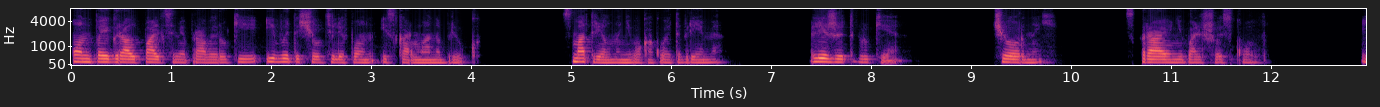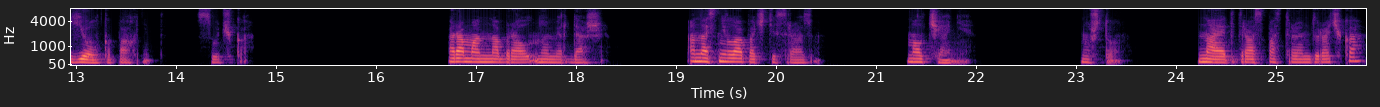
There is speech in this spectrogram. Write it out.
Он поиграл пальцами правой руки и вытащил телефон из кармана брюк. Смотрел на него какое-то время. Лежит в руке. Черный. С краю небольшой скол. Елка пахнет. Сучка. Роман набрал номер Даши. Она сняла почти сразу. Молчание. Ну что, на этот раз построим дурачка?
